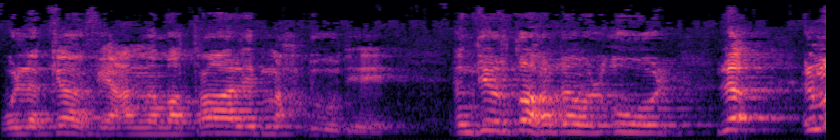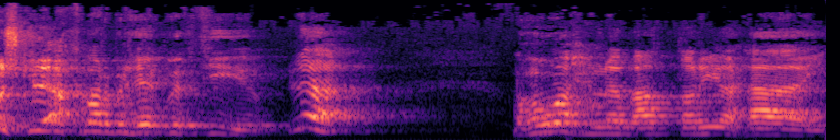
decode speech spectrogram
ولا كان في عنا مطالب محدودة. ندير ظهرنا ونقول لا المشكلة أكبر من هيك بكثير لا. ما هو إحنا بهالطريقة هاي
